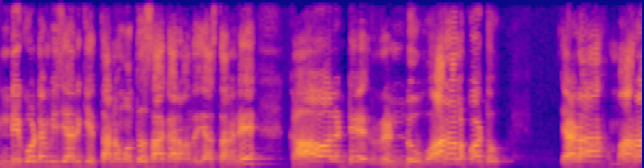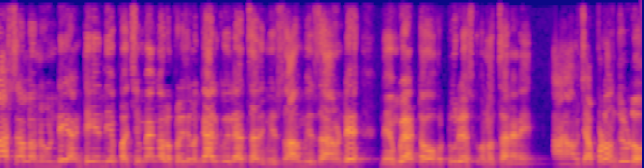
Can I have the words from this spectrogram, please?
ఇండి కూటమి విజయానికి తన వంతు సహకారం అందజేస్తానని కావాలంటే రెండు వారాల పాటు ఏడా? మహారాష్ట్రలో నుండి అంటే ఏంది? పశ్చిమ బెంగాల్ ప్రజలు గాలికి వదిలేస్తుంది. మీరు సాగు మీరు సాగండి నేను పోయి అట్ట ఒక టూర్ వేసుకొని వచ్చానని. ఆమె చెప్పడం చూడు.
